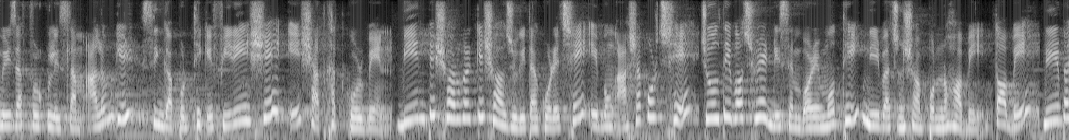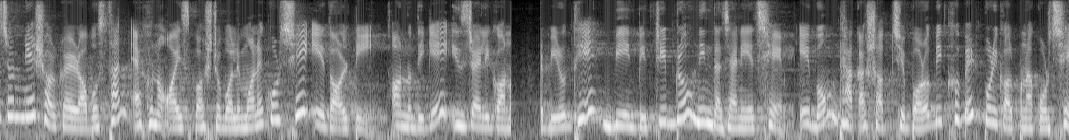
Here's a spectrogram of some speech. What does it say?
মির্জা ফখরুল ইসলাম আলমগীর সিঙ্গাপুর থেকে ফিরে এসে এ সাক্ষাৎ করবেন। বিএনপি সরকারকে সহযোগিতা করেছে এবং আশা করছে চলতি বছরের ডিসেম্বরের মধ্যেই নির্বাচন সম্পন্ন হবে। তবে নির্বাচন নিয়ে সরকারের অবস্থান এখনও অস্পষ্ট বলে মনে করছে এ দলটি। অন্যদিকে ইসরায়েলি গণ বিরুদ্ধে বিএনপি তীব্র নিন্দা জানিয়েছে এবং ঢাকার সবচেয়ে বড় বিক্ষোভের পরিকল্পনা করছে।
